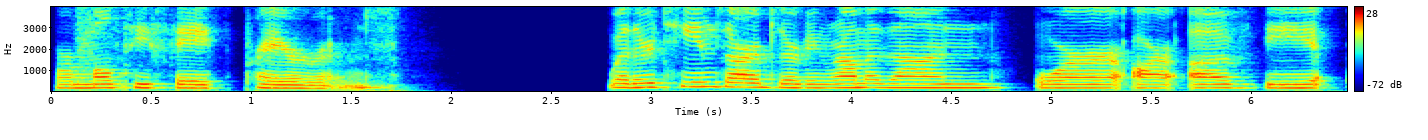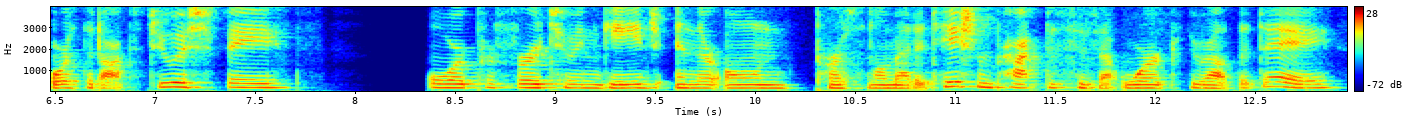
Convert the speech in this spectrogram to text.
or multi faith prayer rooms. Whether teams are observing Ramadan or are of the Orthodox Jewish faith or prefer to engage in their own personal meditation practices at work throughout the day,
